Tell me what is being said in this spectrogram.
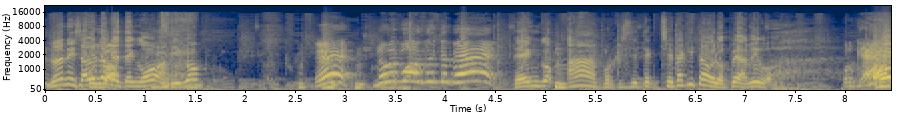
Noni, ¿sabes lo que tengo, amigo? ¡Eh! ¡No me puedo hacer TP! Tengo... Ah, porque se te, se te ha quitado el OP, amigo ¿Por qué? Oh.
